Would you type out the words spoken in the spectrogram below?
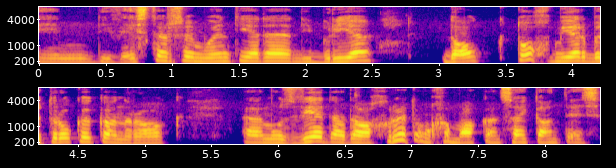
en die westerse moondhede die breë dalk tog meer betrokke kan raak. Um, ons weet dat daar groot ongemak aan sy kant is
